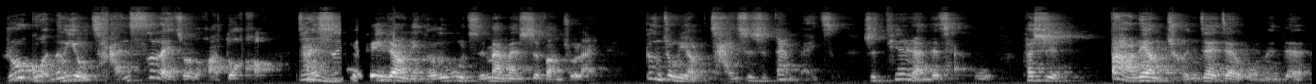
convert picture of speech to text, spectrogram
如果能用蚕丝来做的话，多好！蚕丝也可以让里头的物质慢慢释放出来。更重要的，蚕丝是蛋白质，是天然的产物，它是大量存在在我们的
